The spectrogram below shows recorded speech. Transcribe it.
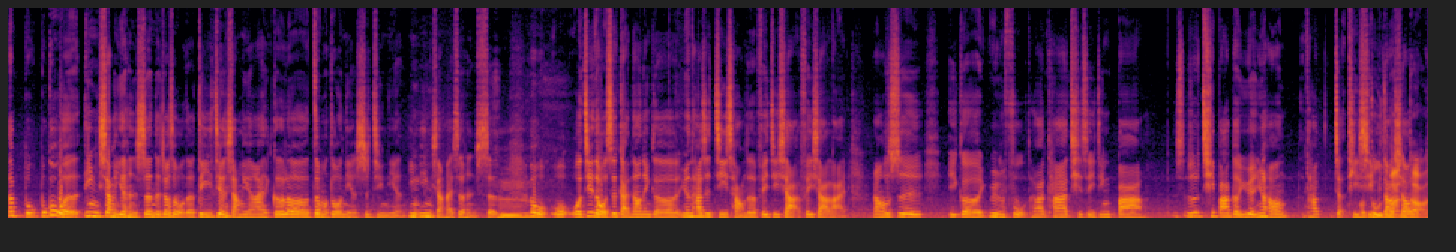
那不不过我印象也很深的，就是我的第一件香烟案，隔了这么多年十几年，印印象还是很深。嗯，那我我我记得我是赶到那个，因为它是机场的飞机下飞下来，然后是一个孕妇，她她其实已经八。就是七八个月，因为好像他体型比较小，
